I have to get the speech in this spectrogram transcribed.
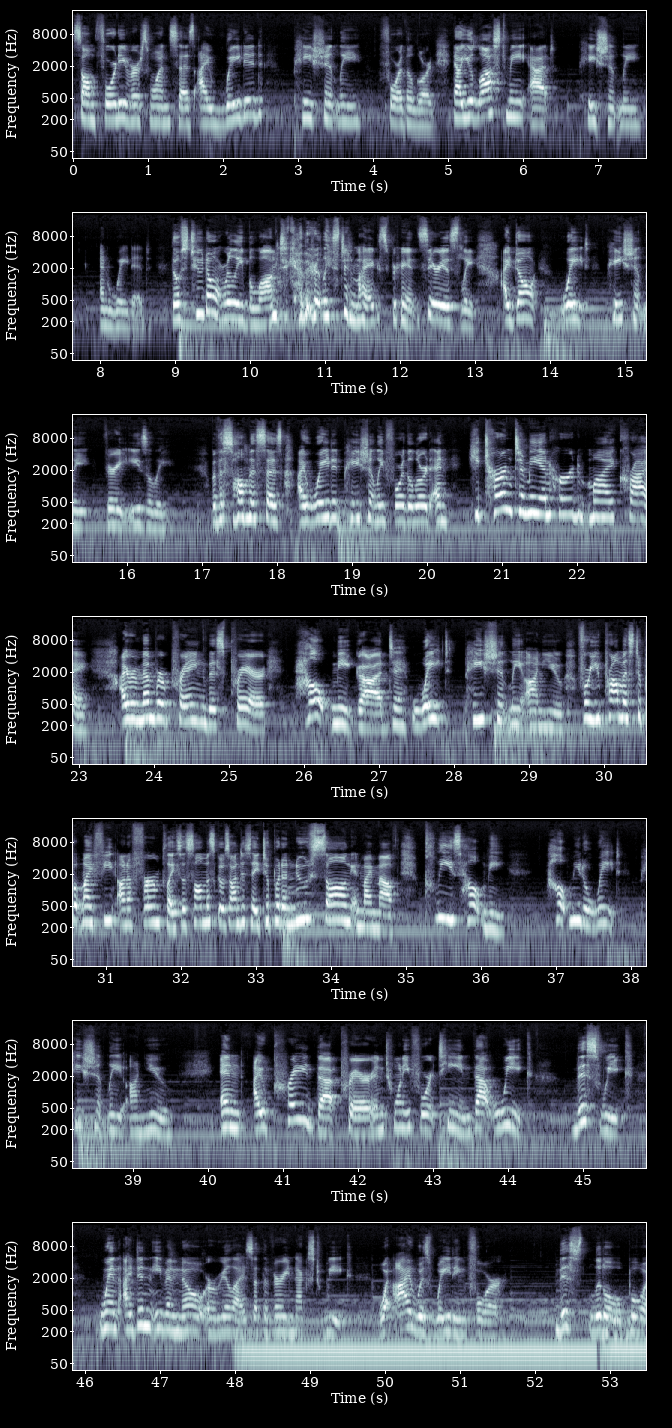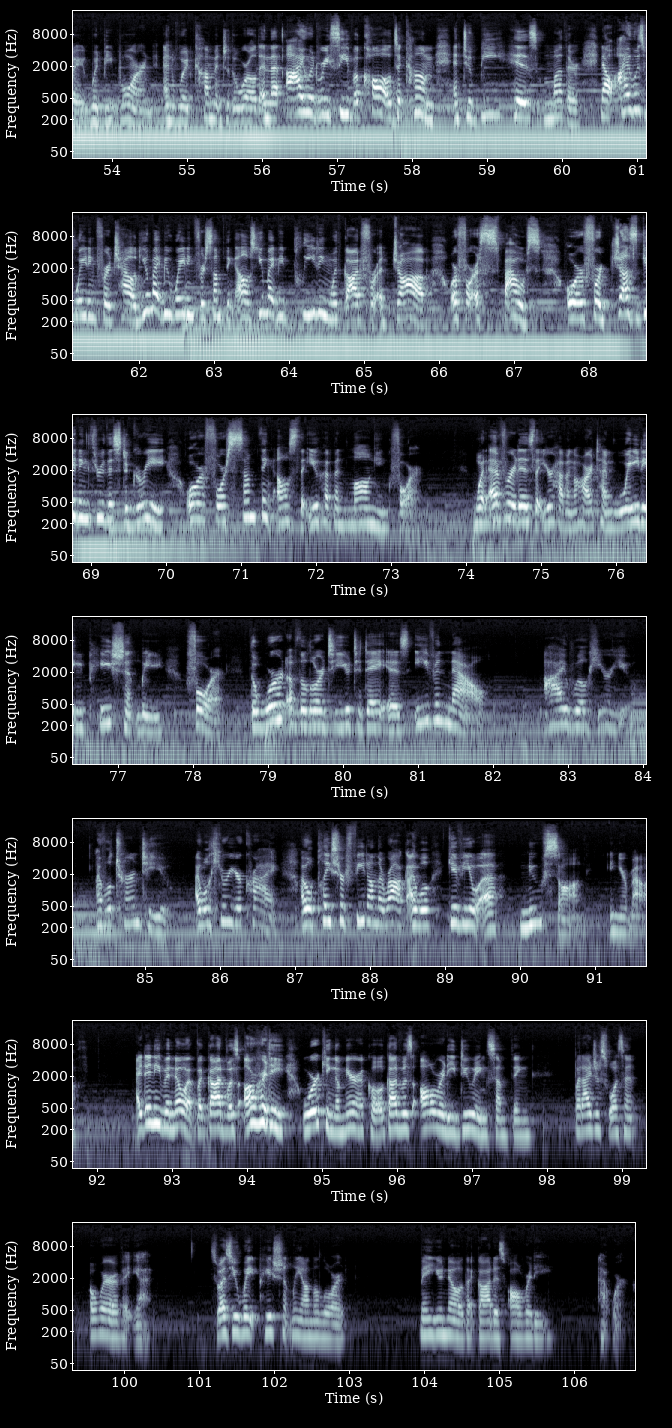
Psalm 40, verse 1 says, I waited patiently for the Lord. Now, you lost me at patiently and waited. Those two don't really belong together, at least in my experience. Seriously, I don't wait patiently very easily. But the psalmist says, I waited patiently for the Lord, and he turned to me and heard my cry. I remember praying this prayer Help me, God, to wait patiently on you, for you promised to put my feet on a firm place. The psalmist goes on to say, To put a new song in my mouth. Please help me. Help me to wait patiently on you. And I prayed that prayer in 2014, that week, this week, when I didn't even know or realize that the very next week, what I was waiting for this little boy would be born and would come into the world, and that I would receive a call to come and to be his mother. Now, I was waiting for a child. You might be waiting for something else. You might be pleading with God for a job, or for a spouse, or for just getting through this degree, or for something else that you have been longing for. Whatever it is that you're having a hard time waiting patiently for, the word of the Lord to you today is even now, I will hear you. I will turn to you. I will hear your cry. I will place your feet on the rock. I will give you a new song in your mouth. I didn't even know it, but God was already working a miracle. God was already doing something, but I just wasn't aware of it yet. So as you wait patiently on the Lord, may you know that God is already at work.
